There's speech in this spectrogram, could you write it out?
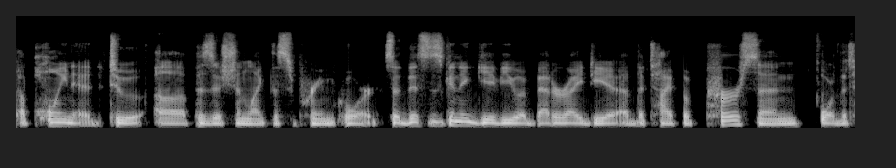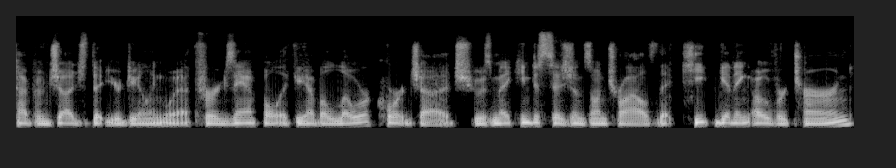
appointed to a position like the Supreme Court? So, this is going to give you a better idea of the type of person or the type of judge that you're dealing with. For example, if you have a lower court judge who is making decisions on trials that keep getting overturned,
